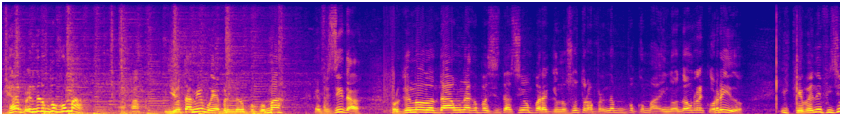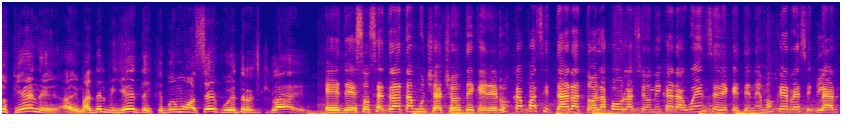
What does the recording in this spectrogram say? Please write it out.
¿Quieres aprender un poco más? Ajá. Y yo también voy a aprender un poco más. Jefecita, ¿por qué no nos da una capacitación para que nosotros aprendamos un poco más y nos da un recorrido? ¿Y qué beneficios tiene? Además del billete, ¿qué podemos hacer con este reciclaje? Eh, de eso se trata, muchachos, de quererlos capacitar a toda la población nicaragüense de que tenemos que reciclar,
